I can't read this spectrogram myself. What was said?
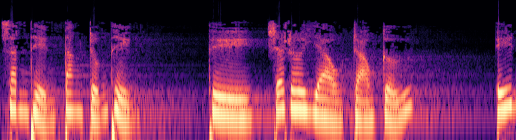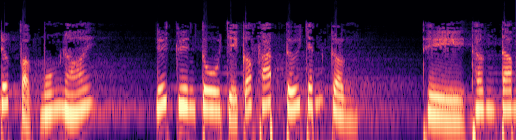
sanh thiện tăng trưởng thiện, thì sẽ rơi vào trạo cử. Ý Đức Phật muốn nói, nếu chuyên tu chỉ có pháp tứ chánh cần, thì thân tâm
